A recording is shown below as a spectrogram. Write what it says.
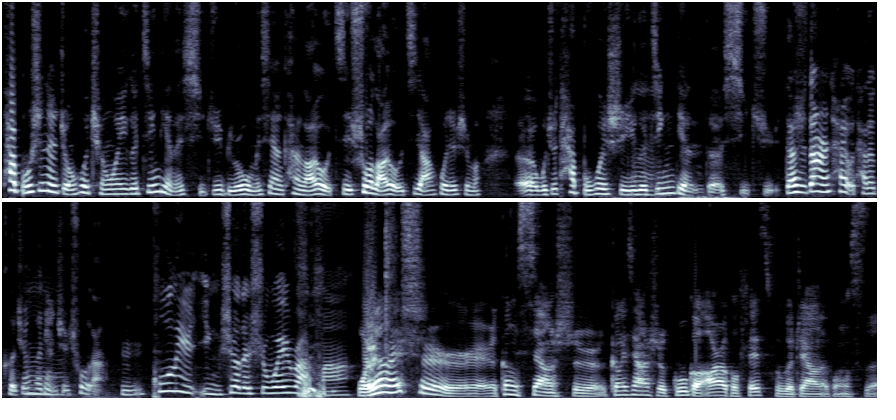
它不是那种会成为一个经典的喜剧，比如我们现在看《老友记》说《老友记》啊，或者什么，呃，我觉得它不会是一个嗯经典的喜剧，但是当然它有它的可圈可点之处了。嗯，狐狸影射的是微软吗？我认为是更像是更像是 Google、Oracle、Facebook 这样的公司，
